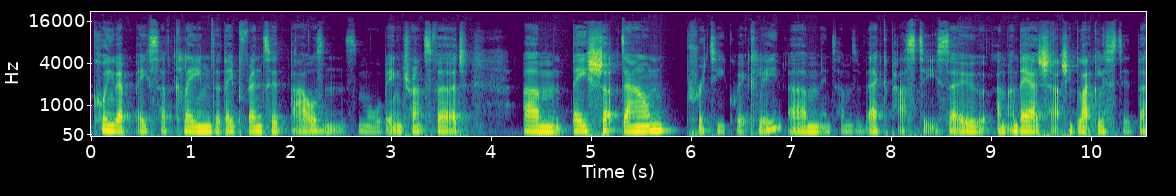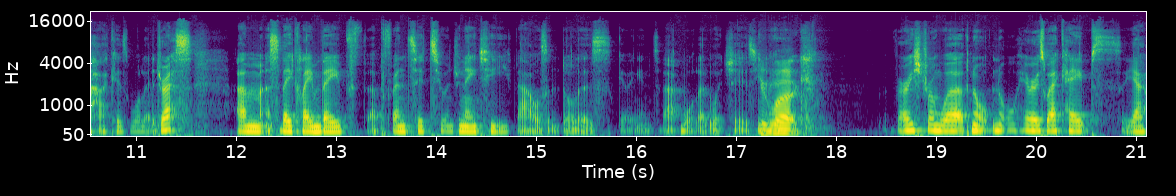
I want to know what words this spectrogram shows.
Coinbase have claimed that they prevented thousands more being transferred. Um, they shut down pretty quickly um, in terms of their capacity. So, um, and they actually, actually blacklisted the hacker's wallet address. Um, so they claim they've prevented two hundred eighty thousand dollars going into that wallet, which is good know, work. Very strong work. Not not all heroes wear capes. So yeah,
